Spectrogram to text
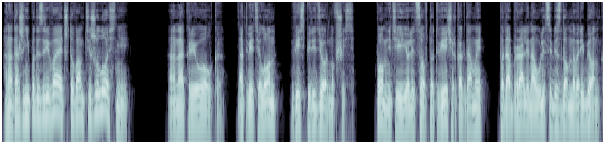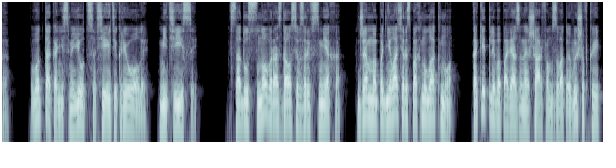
Она даже не подозревает, что вам тяжело с ней. Она креолка, ответил он, весь передернувшись. Помните ее лицо в тот вечер, когда мы подобрали на улице бездомного ребенка? Вот так они смеются, все эти креолы, метисы. В саду снова раздался взрыв смеха. Джемма поднялась и распахнула окно. Кокетливо повязанная шарфом с золотой вышивкой,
